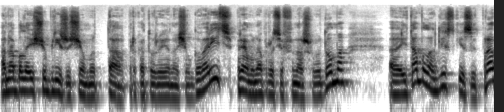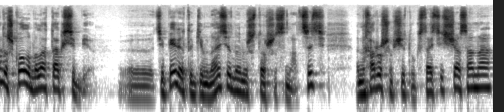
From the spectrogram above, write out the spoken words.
Она была еще ближе, чем вот та, про которую я начал говорить, прямо напротив нашего дома. Э, и там был английский язык. Правда, школа была так себе – теперь это гимназия номер 116. На хорошем счету, кстати, сейчас она.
